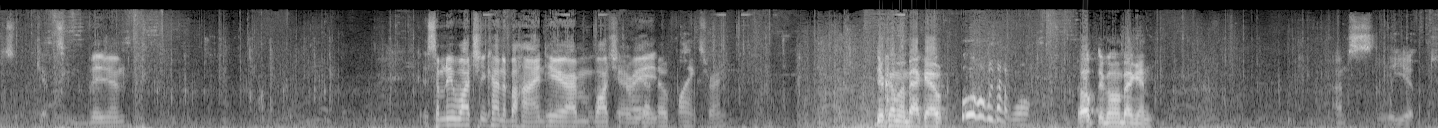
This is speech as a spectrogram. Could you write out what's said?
Just get some vision. Is somebody watching kind of behind here? I'm watching Yeah, we got right. no flanks, right? They're coming back out. Oh, that wall. Oh, they're going back in. I'm slipped.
